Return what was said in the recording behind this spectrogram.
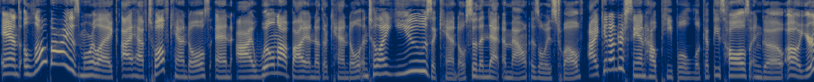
And a low buy is more like I have 12 candles and I will not buy another candle until I use a candle. So, the net amount is always 12. I can understand how people look at these hauls and go, oh, you're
